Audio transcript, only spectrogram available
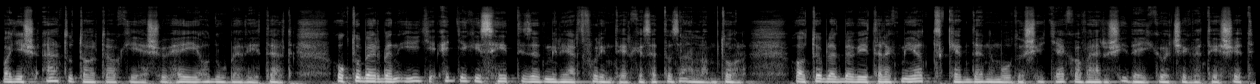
vagyis átutalta a kieső helyi adóbevételt. Októberben így 1,7 milliárd forint érkezett az államtól. A többletbevételek miatt kedden módosítják a város idei költségvetését.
